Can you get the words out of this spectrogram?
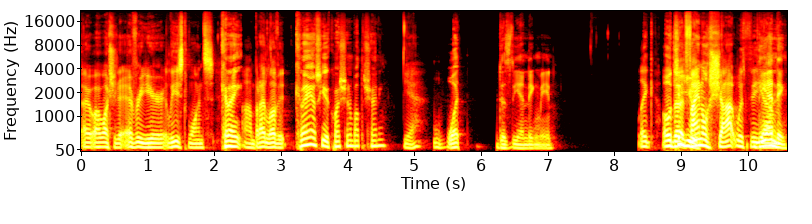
I, I watch it every year, at least once. Can I Um, but I love it. can I ask you a question about The Shining? Yeah. What does the ending mean? Like oh, the you. final shot with the The um, ending.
